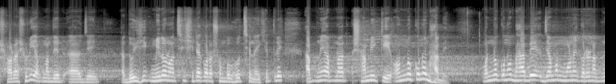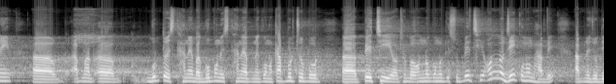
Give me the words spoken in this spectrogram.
সরাসরি আপনাদের যে দৈহিক মিলন আছে সেটা করা সম্ভব হচ্ছে না। এক্ষেত্রে আপনি আপনার স্বামীকে অন্য কোনোভাবে অন্য কোনোভাবে যেমন মনে করেন আপনি আপনার গুপ্ত স্থানে বা গোপন স্থানে আপনি কোনো কাপড় চোপড় পেঁচিয়ে অথবা অন্য কোনো কিছু পেঁচিয়ে অন্য যে কোনোভাবে আপনি যদি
